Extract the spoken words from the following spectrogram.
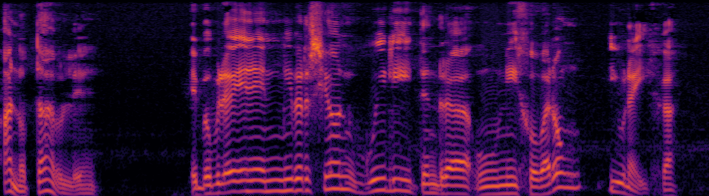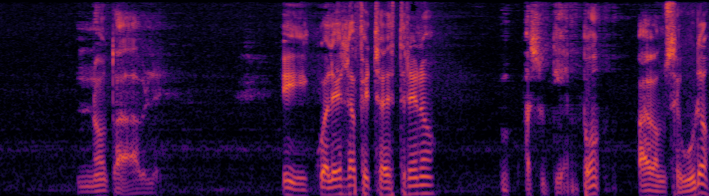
Ah, notable. Eh, en mi versión, Willy tendrá un hijo varón y una hija. Notable. ¿Y cuál es la fecha de estreno? A su tiempo. ¿Haga un seguro?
